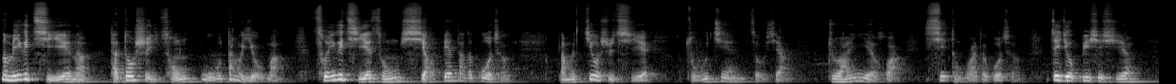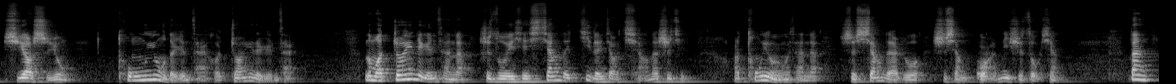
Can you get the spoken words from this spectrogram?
那么一个企业呢，它都是从无到有嘛，从一个企业从小变大的过程，那么就是企业逐渐走向专业化、系统化的过程，这就必须需要需要使用通用的人才和专业的人才。那么专业的人才呢，是做一些相对技能较强的事情，而通用人才呢，是相对来说是向管理式走向。但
